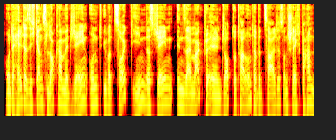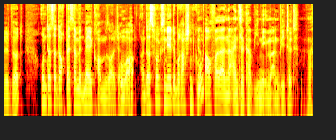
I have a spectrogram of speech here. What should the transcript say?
unterhält er sich ganz locker mit Jane und überzeugt ihn, dass Jane in seinem aktuellen Job total unterbezahlt ist und schlecht behandelt wird und dass er doch besser mit Mel kommen sollte. Um auch- und das funktioniert überraschend gut. Auch weil er eine Einzelkabine ihm anbietet.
